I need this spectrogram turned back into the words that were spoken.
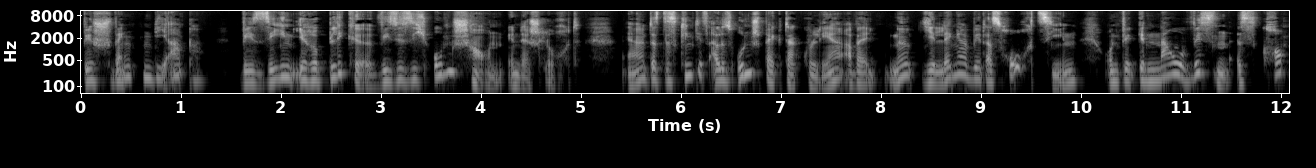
wir schwenken die ab. Wir sehen ihre Blicke, wie sie sich umschauen in der Schlucht. Ja, das, das klingt jetzt alles unspektakulär, aber ne, je länger wir das hochziehen und wir genau wissen, es kommt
